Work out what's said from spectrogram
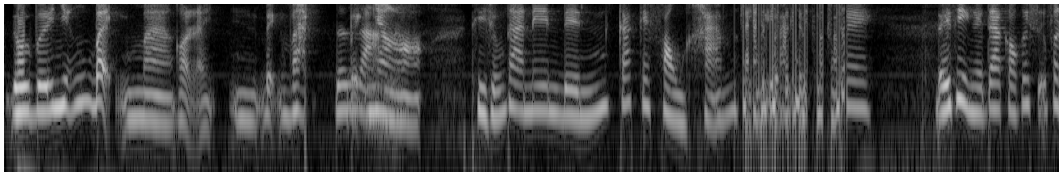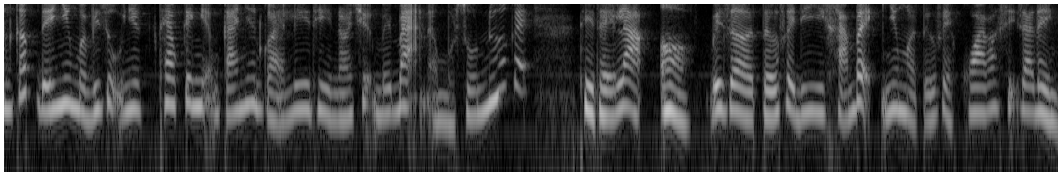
đối với những bệnh mà gọi là ừ, bệnh vặt, Đơn bệnh nhỏ thì chúng ta nên đến các cái phòng khám đấy thì người ta có cái sự phân cấp đấy nhưng mà ví dụ như theo kinh nghiệm cá nhân của Hải Ly thì nói chuyện với bạn ở một số nước ấy thì thấy là ờ bây giờ tớ phải đi khám bệnh nhưng mà tớ phải qua bác sĩ gia đình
